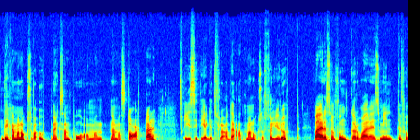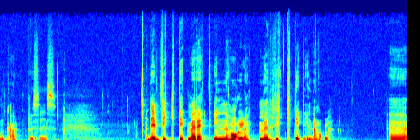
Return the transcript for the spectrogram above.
Det kan man också vara uppmärksam på om man, när man startar i sitt eget flöde, att man också följer upp vad är det som funkar och vad är det som inte funkar. Precis. Det är viktigt med rätt innehåll, med riktigt innehåll. Eh,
